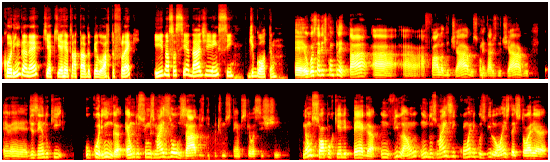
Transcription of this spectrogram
Coringa, né, que aqui é retratado pelo Arthur Fleck, e na sociedade em si, de Gotham. É, eu gostaria de completar a, a, a, fala do Tiago, os comentários do Tiago, é, dizendo que o Coringa é um dos filmes mais ousados dos últimos tempos que eu assisti. Não só porque ele pega um vilão, um dos mais icônicos vilões da história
